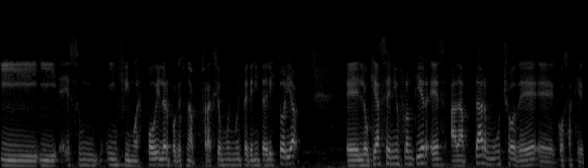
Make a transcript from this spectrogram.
Y, es un ínfimo spoiler porque es una fracción muy muy pequeñita de la historia. Eh, lo que hace New Frontier es adaptar mucho de cosas que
